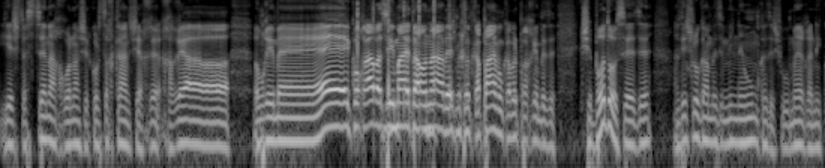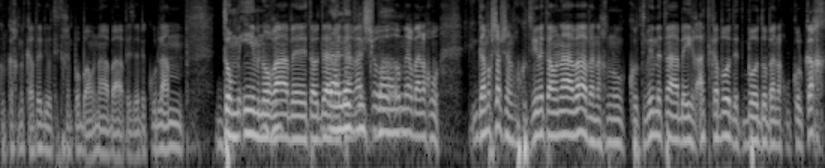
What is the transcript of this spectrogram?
יש את הסצנה האחרונה של כל שחקן, שאחריה אומרים, היי, כוכבה סיימה את העונה, ויש מחיאות כפיים, הוא מקבל פרחים בזה. כשבודו עושה את זה, אז יש לו גם איזה מין נאום כזה, שהוא אומר, אני כל כך מקווה להיות איתכם פה בעונה הבאה וזה, וכולם דומעים נורא, ואתה יודע, והלב נשבר. אומר, ואנחנו, גם עכשיו, כשאנחנו כותבים את העונה הבאה, ואנחנו כותבים את ה... ביראת כבוד את בודו, ואנחנו כל כך...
